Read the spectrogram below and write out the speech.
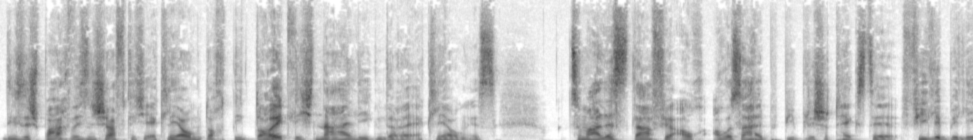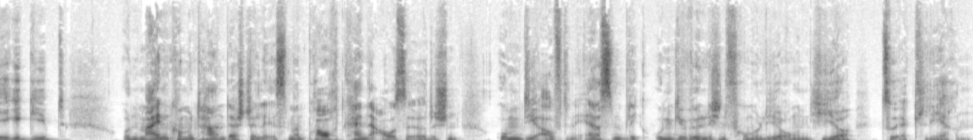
diese sprachwissenschaftliche Erklärung, doch die deutlich naheliegendere Erklärung ist. Zumal es dafür auch außerhalb biblischer Texte viele Belege gibt. Und mein Kommentar an der Stelle ist, man braucht keine Außerirdischen, um die auf den ersten Blick ungewöhnlichen Formulierungen hier zu erklären.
